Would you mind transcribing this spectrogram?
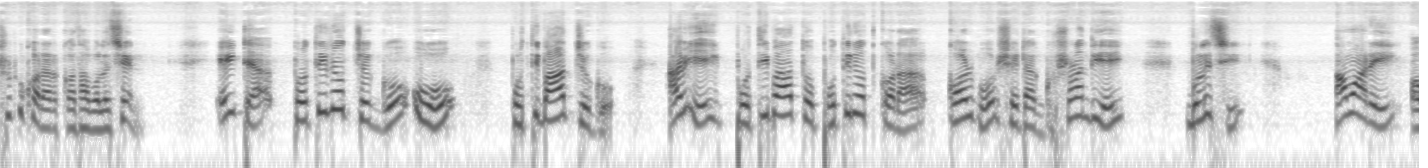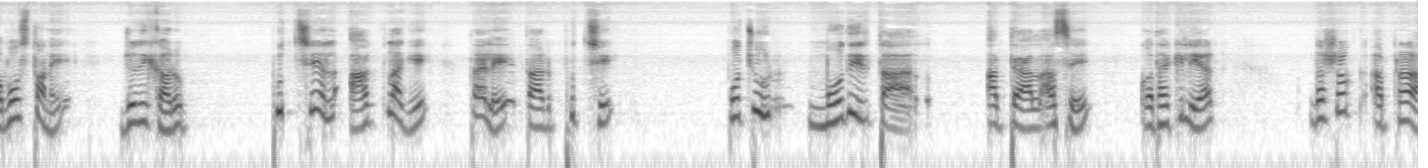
শুরু করার কথা বলেছেন। এইটা প্রতিরোধযোগ্য ও প্রতিবাদযোগ্য। আমি এই প্রতিবাদ ও প্রতিরোধ করা করব সেটা ঘোষণা দিয়েই বলেছি, আমার এই অবস্থানে যদি কারও পুচ্ছে আগ লাগে, তাহলে তার পুচ্ছে। প্রচুর মোদির তাল, তেল আছে, কথা ক্লিয়ার দর্শক, আপনারা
